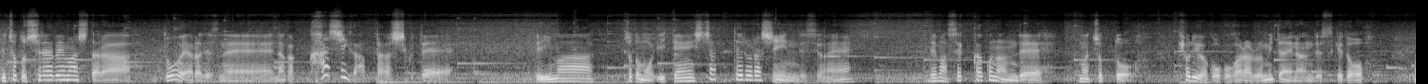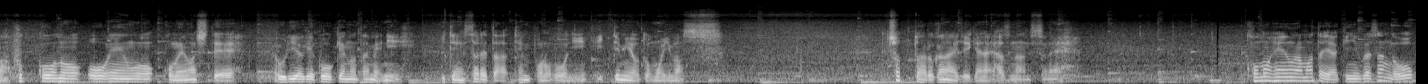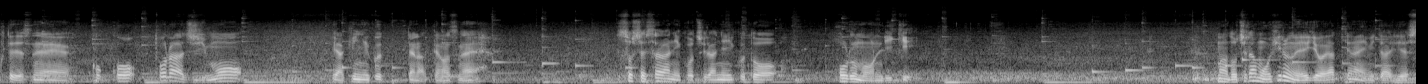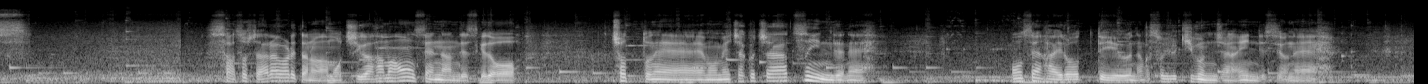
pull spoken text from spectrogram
でちょっと調べましたらどうやらですねなんか火事があったらしくてで今ちょっともう移転しちゃってるらしいんですよね。でまあせっかくなんで、まあ、ちょっと距離はここからあるみたいなんですけど、まあ、復興の応援を込めまして売上貢献のために移転された店舗の方に行ってみようと思います。ちょっと歩かないといけないはずなんですよね。この辺はまた焼肉屋さんが多くてですねここトラジも焼肉ってなってますね。そしてさらにこちらに行くとホルモン力。まあどちらもお昼の営業はやってないみたいです。さあそして現れたのはもう千ヶ浜温泉なんですけどちょっとねもうめちゃくちゃ暑いんでね温泉入ろうっていうなんかそういう気分じゃないんですよね。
